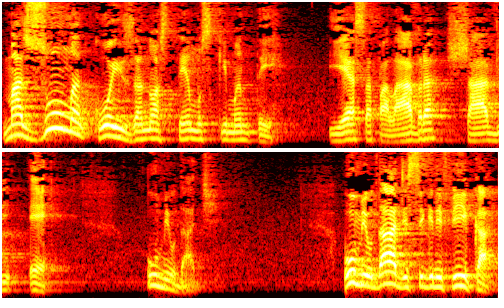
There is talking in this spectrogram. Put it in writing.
mas uma coisa nós temos que manter, e essa palavra-chave é humildade. Humildade significa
